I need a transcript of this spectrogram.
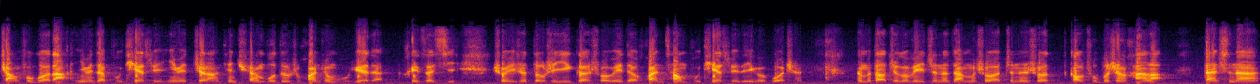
涨幅过大，因为在补贴水，因为这两天全部都是换成五月的黑色系，所以说都是一个所谓的换仓补贴水的一个过程。那么到这个位置呢，咱们说只能说高处不胜寒了，但是呢。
